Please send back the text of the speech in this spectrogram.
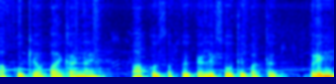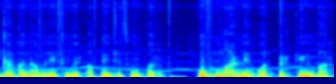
आपको क्या उपाय करना है? आपको सबसे पहले सोते वक्त प्रेमिका का नाम लेते हुए अपने जिस्म पर फूक मार लें और फिर तीन बार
